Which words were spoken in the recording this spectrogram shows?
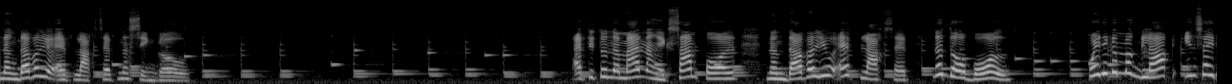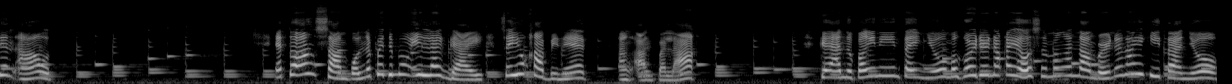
ng WF lock set na single. At ito naman ang example ng WF lock set na double. Pwede kang mag-lock inside and out. Ito ang sample na pwede mong ilagay sa iyong cabinet, ang Alpha Lock. Kaya ano pang hinihintay nyo? Mag-order na kayo sa mga number na nakikita nyo.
